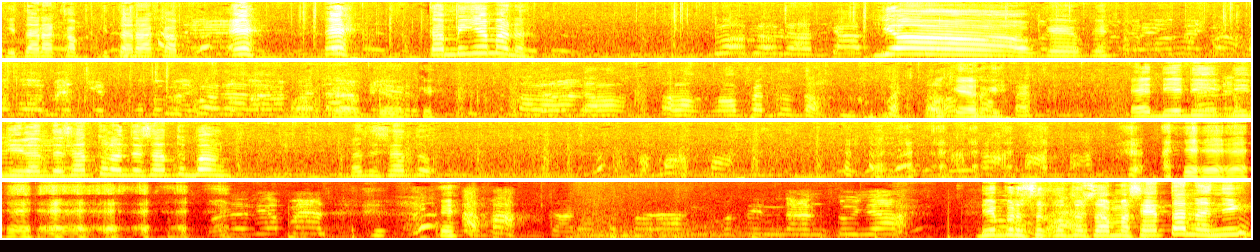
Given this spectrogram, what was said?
Kita rakap, kita rakap. Eh, eh, kambingnya mana? Belum, belum Ya, oke, oke. Oke, oke, oke. Tolong, ngopet tuh, tolong. Oke, oke. Eh, dia di, di, di lantai satu, lantai satu, bang. Lantai satu. Mana dia, ikutin. Dia bersekutu sama setan anjing.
